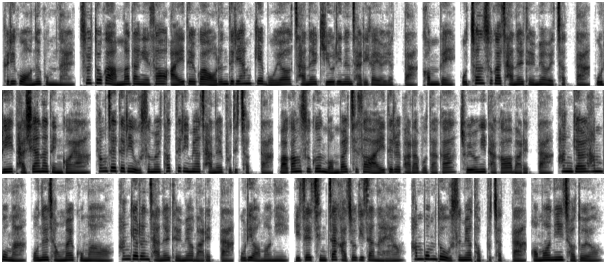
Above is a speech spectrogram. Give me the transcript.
그리고 어느 봄날 술도가 앞마당에서 아이들과 어른들이 함께 모여 잔을 기울이는 자리가 열렸다. 건배. 오천수가 잔을 들며 외쳤다. 우리 다시 하나 된 거야. 형제들이 웃음을 터뜨리며 잔을 부딪혔다. 마광숙은 먼발치서 아이들을 바라보다가 조용히 다가와 말했다. 한결 한봄아. 오늘 정말 고마워. 한결은 잔을 들며 말했다. 우리 어머니. 이제 진짜 가족이잖아요. 한봄도 웃으며 덧붙였다. 어머니 저도요.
